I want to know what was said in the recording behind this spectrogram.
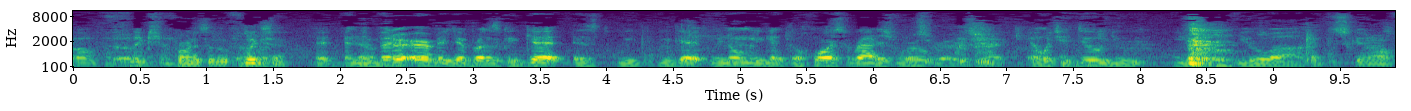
of affliction. furnace of affliction. And, and the bitter herb that your brothers could get is we we get we normally get the horseradish root, and what you do you you you uh, Cut the skin off.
